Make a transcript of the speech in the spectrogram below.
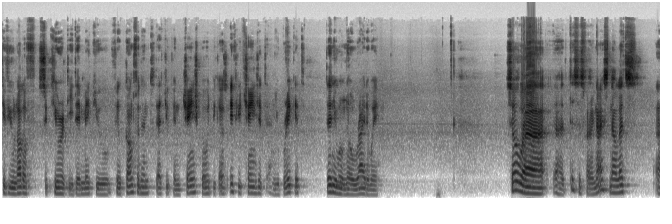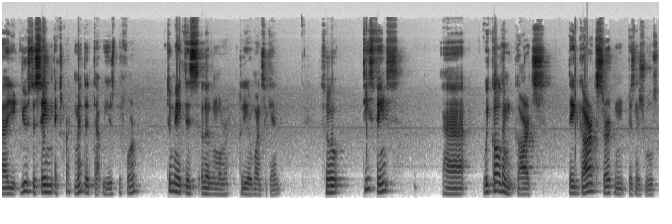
give you a lot of security. They make you feel confident that you can change code because if you change it and you break it then you will know right away. So uh, uh, this is very nice. Now let's uh, use the same extract method that we used before to make this a little more clear once again. So these things, uh, we call them guards. They guard certain business rules.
